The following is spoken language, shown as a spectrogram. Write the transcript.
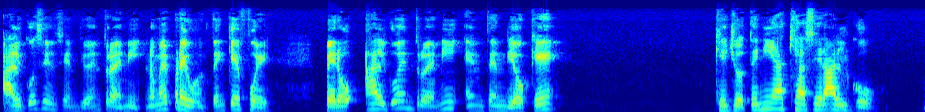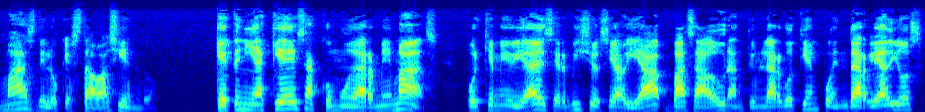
algo se encendió dentro de mí. No me pregunten qué fue, pero algo dentro de mí entendió que, que yo tenía que hacer algo más de lo que estaba haciendo, que tenía que desacomodarme más, porque mi vida de servicio se había basado durante un largo tiempo en darle a Dios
